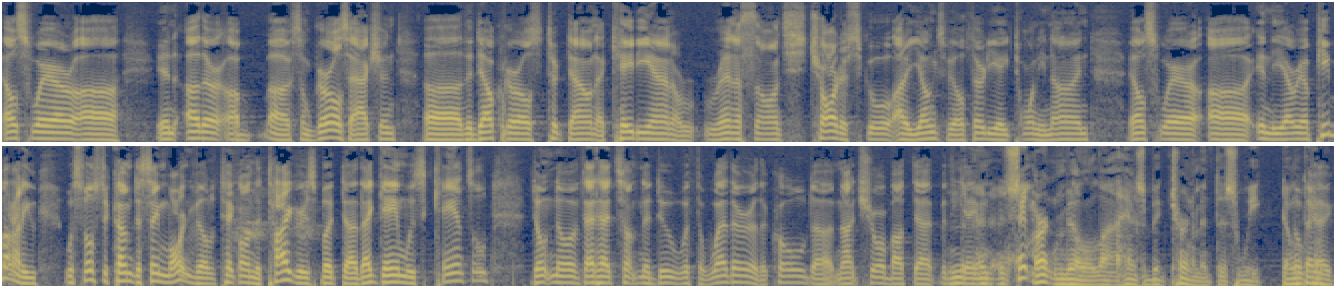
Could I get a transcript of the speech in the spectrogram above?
Elsewhere in other uh, uh, some girls action, uh, the Delcambre girls took down Acadiana Renaissance Charter School out of Youngsville, 38-29. Elsewhere uh, in the area, Peabody was supposed to come to St. Martinville to take on the Tigers, but uh, that game was canceled. Don't know if that had something to do with the weather or the cold. Uh, not sure about that. But the game. St. Martinville uh, has a big tournament this week, don't okay.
